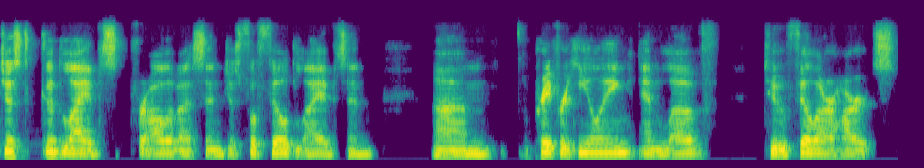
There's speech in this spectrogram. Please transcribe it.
just good lives for all of us and just fulfilled lives and um, pray for healing and love to fill our hearts.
